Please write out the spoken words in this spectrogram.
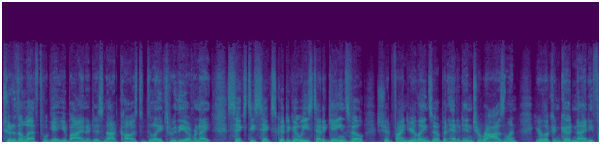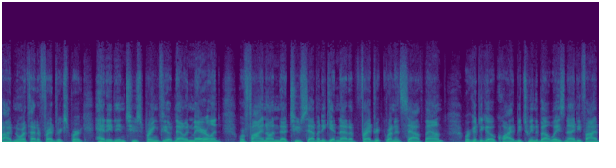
Two to the left will get you by, and it is not caused a delay through the overnight. 66, good to go east out of Gainesville. Should find your lanes open headed into Rosslyn. You're looking good 95 north out of Fredericksburg, headed into Springfield. Now in Maryland, we're fine on uh, 270 getting out of Frederick, running southbound. We're good to go quiet between the Beltways, 95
